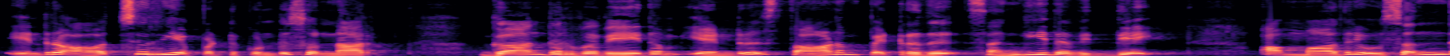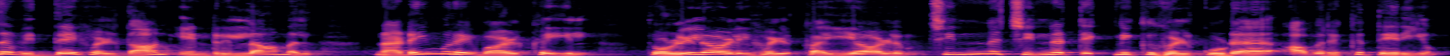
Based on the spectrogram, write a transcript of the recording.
என்று ஆச்சரியப்பட்டு கொண்டு சொன்னார். காந்தர்வ வேதம் என்று ஸ்தானம் பெற்றது சங்கீத வித்யை. அம்மாதிரி உசந்த வித்தைகள்தான் என்றில்லாமல் நடைமுறை வாழ்க்கையில் தொழிலாளிகள் கையாளும் சின்ன சின்ன டெக்னிக்குகள் கூட அவருக்கு தெரியும்.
